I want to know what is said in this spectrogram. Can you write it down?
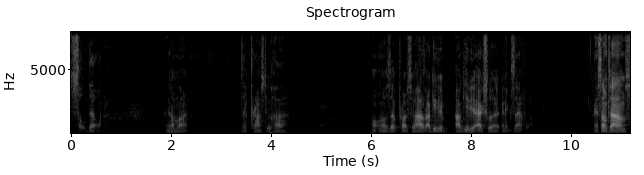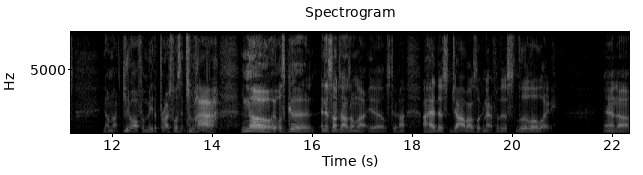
sold that one. And I'm like, is that price too high? I don't know, is that price? I'll, I'll give you, I'll give you actually an, an, example. And sometimes, you know, I'm like, get off of me. The price wasn't too high. No, it was good. And then sometimes I'm like, yeah, it was too high. I had this job I was looking at for this little old lady. And, uh,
